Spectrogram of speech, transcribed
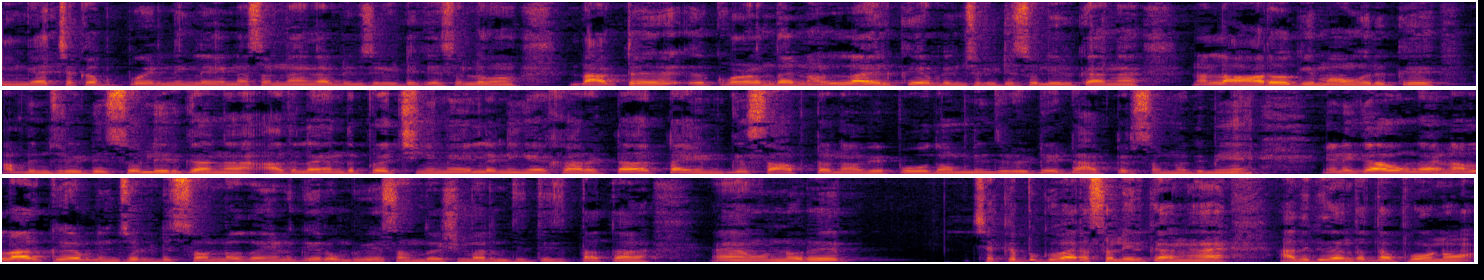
நீங்கள் செக்கப் போயிருந்தீங்களே என்ன சொன்னாங்க அப்படின்னு சொல்லிட்டு சொல்லுவோம் டாக்டர் குழந்தை நல்லா இருக்குது அப்படின்னு சொல்லிட்டு சொல்லியிருக்காங்க. நல்லா ஆரோக்கியமாகவும் இருக்குது அப்படின்னு சொல்லிட்டு சொல்லியிருக்காங்க. அதெல்லாம் எந்த பிரச்சனையுமே இல்லை. நீங்கள் கரெக்டாக டைமுக்கு சாப்பிட்டனாவே போதும் அப்படின்னு சொல்லிட்டு டாக்டர் சொன்னதுமே எனக்கு அவங்க நல்லா இருக்குது அப்படின்னு சொல்லிட்டு சொன்னதும் எனக்கு ரொம்பவே சந்தோஷமாக இருந்துச்சு தாத்தா. இன்னொரு செக்கப்புக்கு வர சொல்லியிருக்காங்க. அதுக்கு தான் தாத்தா போனோம்.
